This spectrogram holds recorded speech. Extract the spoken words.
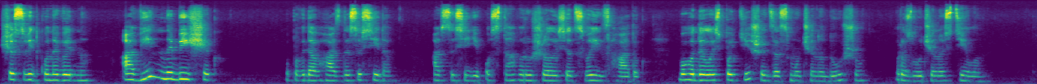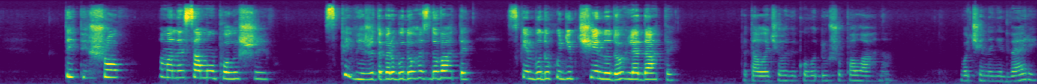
що свідку не видно, а він небіжчик, оповідав Газда сусідам, а сусідів уста ворушились від своїх згадок, бо годилось потішить засмучену душу, розлучену з тілом. Ти пішов, а мене саму полишив. З ким я же тепер буду газдувати? З ким буду худібчину доглядати? питала чоловікову душу Палагна. В очинені двері,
